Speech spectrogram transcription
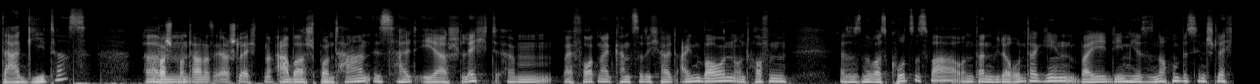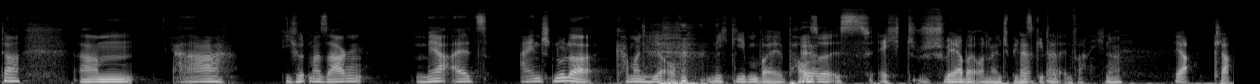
Da geht das. Aber ähm, spontan ist eher schlecht, ne? Aber spontan ist halt eher schlecht. Ähm, bei Fortnite kannst du dich halt einbauen und hoffen, dass es nur was Kurzes war und dann wieder runtergehen. Bei dem hier ist es noch ein bisschen schlechter. Ähm, ja, ich würde mal sagen, mehr als ein Schnuller kann man hier auch nicht geben, weil Pause ja. ist echt schwer bei Online-Spielen. Das ja, geht halt einfach nicht, ne? Ja, klar.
